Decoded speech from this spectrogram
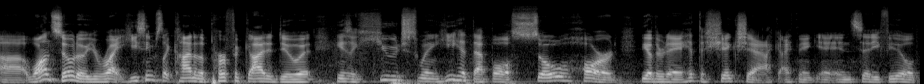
Uh, Juan Soto, you're right. He seems like kind of the perfect guy to do it. He has a huge swing. He hit that ball so hard the other day. Hit the Shake Shack, I think, in, in Citi Field.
